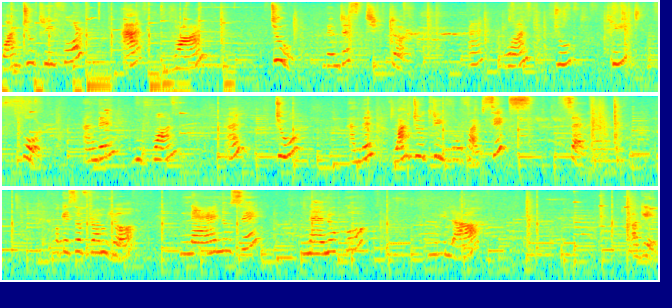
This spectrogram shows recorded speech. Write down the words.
1 2 3 4 and 1 2 then just turn and one two three four. And then one and two and then one two three four five six seven. Okay so from here nano se nano ko mila again.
